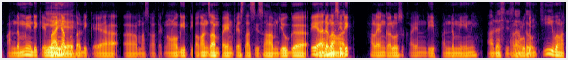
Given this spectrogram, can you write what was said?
pandemi di kayak Iya, banyak iya. tuh tadi kayak eh, masalah teknologi bahkan sampai investasi saham juga tapi ada nggak sih dik hal yang gak lo sukain di pandemi ini Ada sih hal yang lo satu. benci banget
